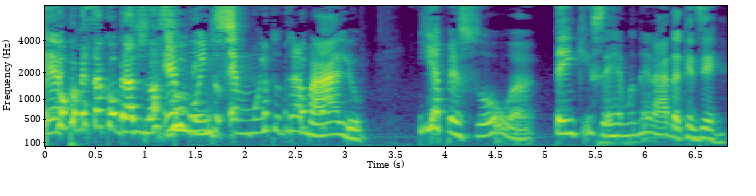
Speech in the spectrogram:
é. Vou começar a cobrar dos nossos é ouvintes. Muito, é muito trabalho. e a pessoa tem que ser remunerada. Quer dizer,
